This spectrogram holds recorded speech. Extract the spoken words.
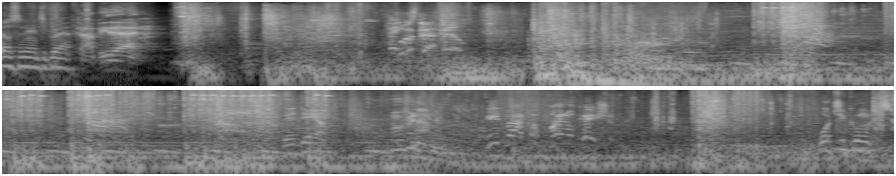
Toss an anti-grav. Copy that. Hey, what's that, Bill? They're down. Moving up. Need backup. My location. Watch your corners.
